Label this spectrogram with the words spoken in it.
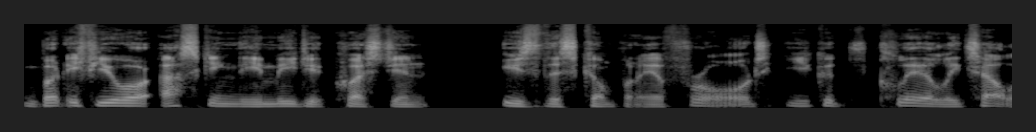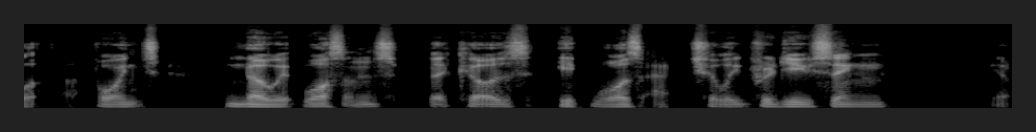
But if you are asking the immediate question, is this company a fraud? You could clearly tell at that point, no, it wasn't, because it was actually producing you know,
